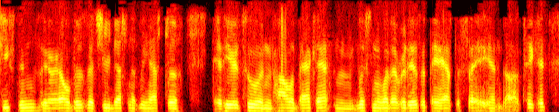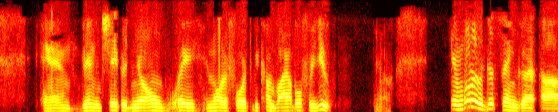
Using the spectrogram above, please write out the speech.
chieftains, they're elders that you definitely have to adhere to and holler back at and listen to whatever it is that they have to say and uh, take it and then shape it in your own way in order for it to become viable for you. You know. And one of the good things that uh,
